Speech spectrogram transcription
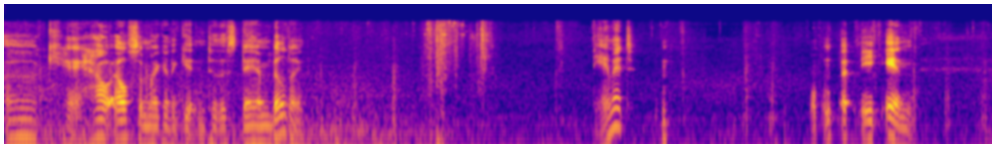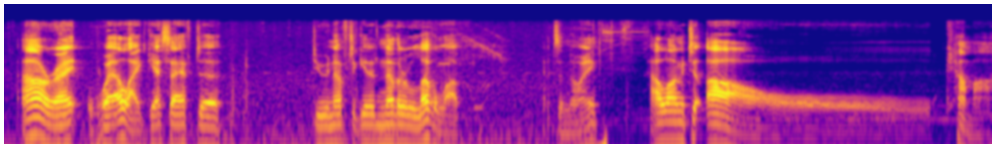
Okay, how else am I going to get into this damn building? Damn it. Won't let me in. Alright, well, I guess I have to do enough to get another level up. That's annoying. How long until... Oh, come on.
